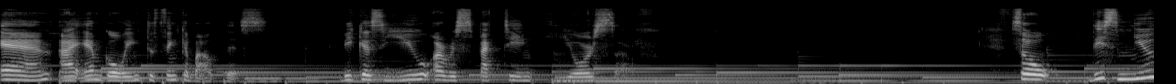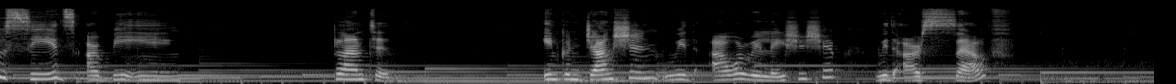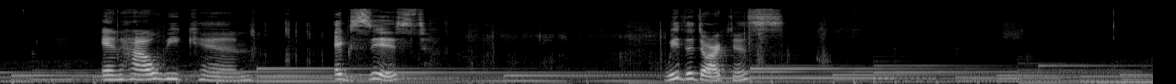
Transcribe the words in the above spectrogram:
And I am going to think about this because you are respecting yourself. So these new seeds are being planted in conjunction with our relationship with ourself and how we can exist with the darkness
